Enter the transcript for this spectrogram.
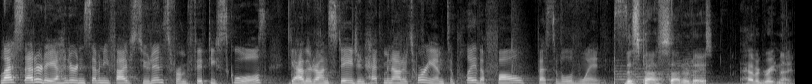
Last Saturday, 175 students from 50 schools gathered on stage in Heckman Auditorium to play the Fall Festival of Winds. this past Saturday, Have a great night.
